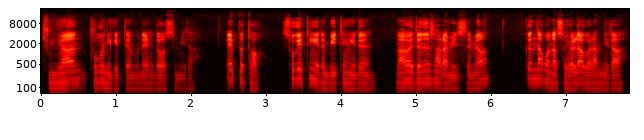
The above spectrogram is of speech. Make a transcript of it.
중요한 부분이기 때문에 넣었습니다. 애프터 소개팅이든 미팅이든 마음에 드는 사람이 있으면 끝나고 나서 연락을 합니다.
